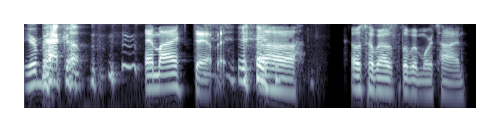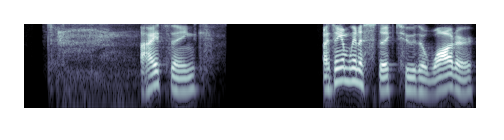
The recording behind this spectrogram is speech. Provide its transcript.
you're back up. Am I? Damn it. Uh, I was hoping I was a little bit more time. I think. I think I'm gonna stick to the water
